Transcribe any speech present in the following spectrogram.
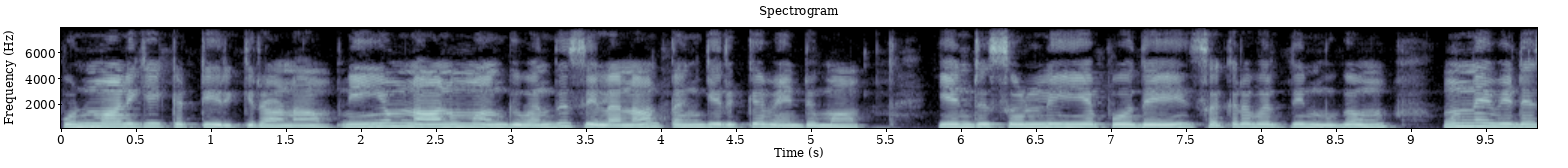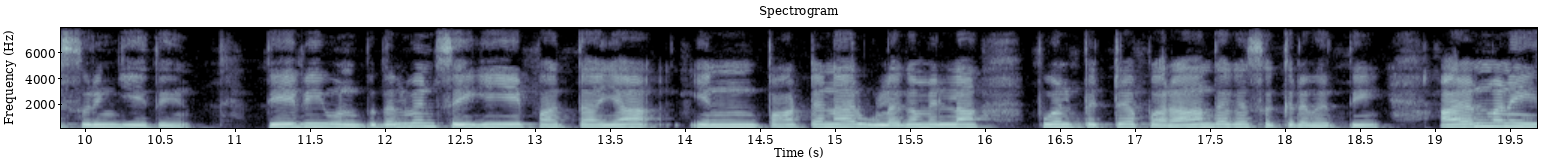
பொன் மாளிகை கட்டியிருக்கிறானாம். நீயும் நானும் அங்கு வந்து சில நாள் தங்கியிருக்க வேண்டுமாம் என்று சொல்லிய போதே சக்கரவர்த்தியின் முகம் உன்னை விட சுருங்கியது. தேவி உன் புதல்வன் செய்கையை பார்த்தாயா? என் பாட்டனார் உலகமெல்லாம் புகழ்பெற்ற பராந்தக சக்கரவர்த்தி. அரண்மனையை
